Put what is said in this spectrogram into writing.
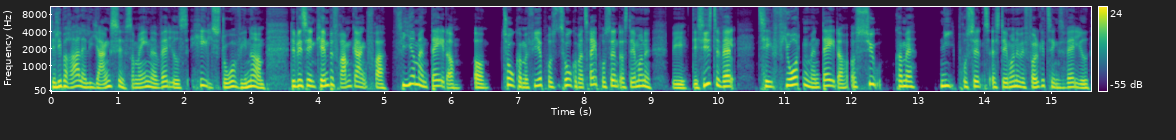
Det Liberale Alliance, som er en af valgets helt store vindere. Det blev til en kæmpe fremgang fra fire mandater og 2,3 procent af stemmerne ved det sidste valg til 14 mandater og 7,9 procent af stemmerne ved Folketingsvalget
